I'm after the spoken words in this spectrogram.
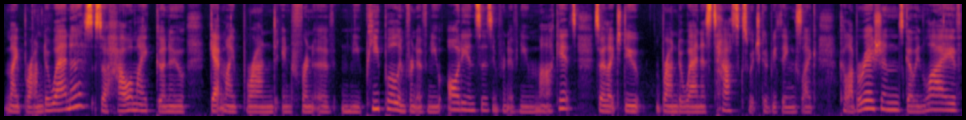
my brand awareness. So, how am I going to get my brand in front of new people, in front of new audiences, in front of new markets? So, I like to do brand awareness tasks, which could be things like collaborations, going live,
